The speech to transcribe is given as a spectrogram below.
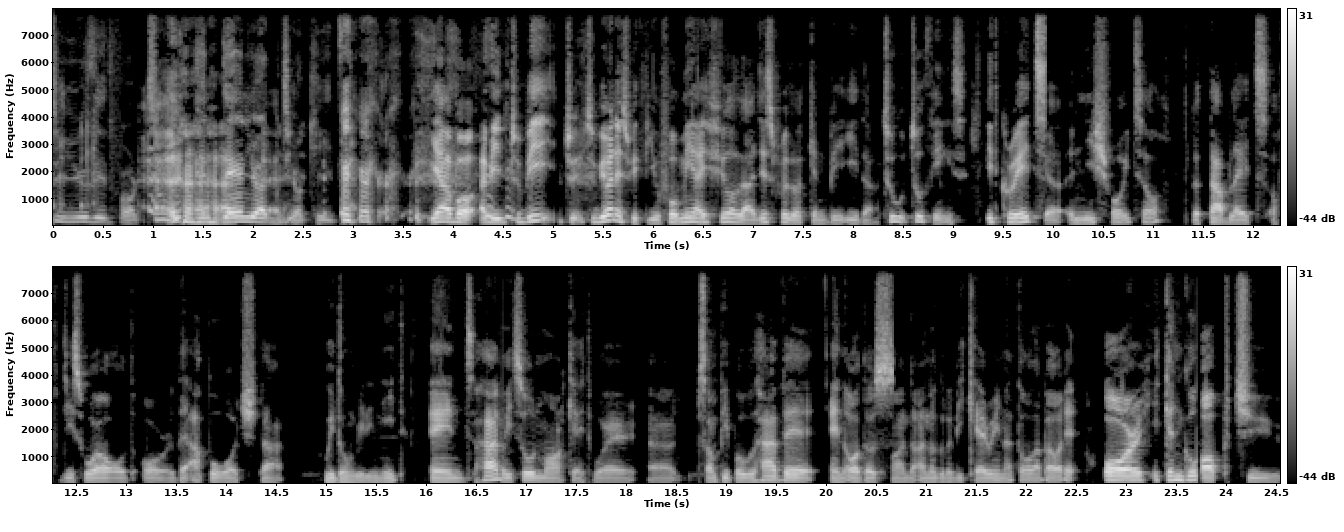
To use it for two, and then you are your kids. yeah but i mean to be to, to be honest with you for me i feel that this product can be either two two things it creates a, a niche for itself the tablets of this world or the apple watch that we don't really need and have its own market where uh, some people will have it and others are not going to be caring at all about it or it can go up to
